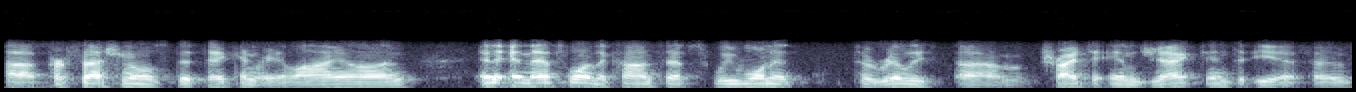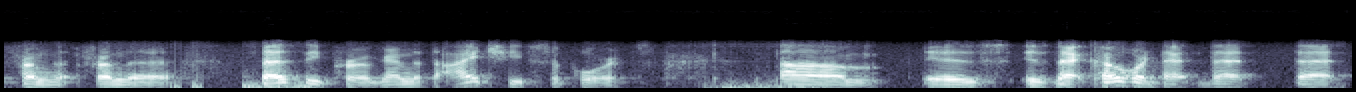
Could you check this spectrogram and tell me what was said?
uh, professionals that they can rely on. And, and that's one of the concepts we wanted to really um, try to inject into EFO from the, from the FESD program that the iChief supports. Um, is is that cohort that that that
